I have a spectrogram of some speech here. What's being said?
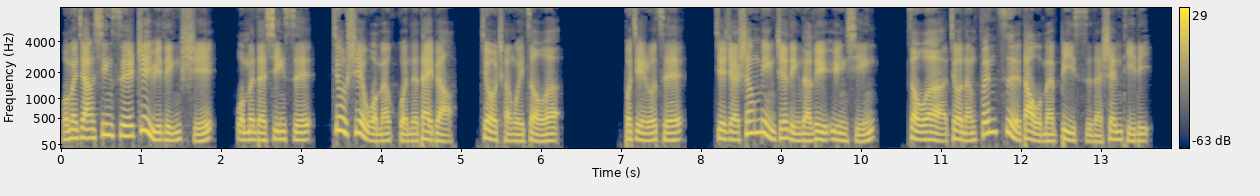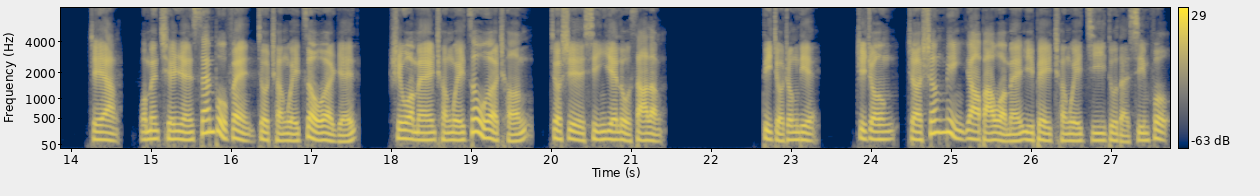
我们将心思置于灵时，我们的心思就是我们魂的代表，就成为奏恶。不仅如此，借着生命之灵的律运行，奏恶就能分次到我们必死的身体里。这样，我们全人三部分就成为奏恶人，使我们成为奏恶城，就是新耶路撒冷。第九重点，至终这生命要把我们预备成为基督的心腹，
